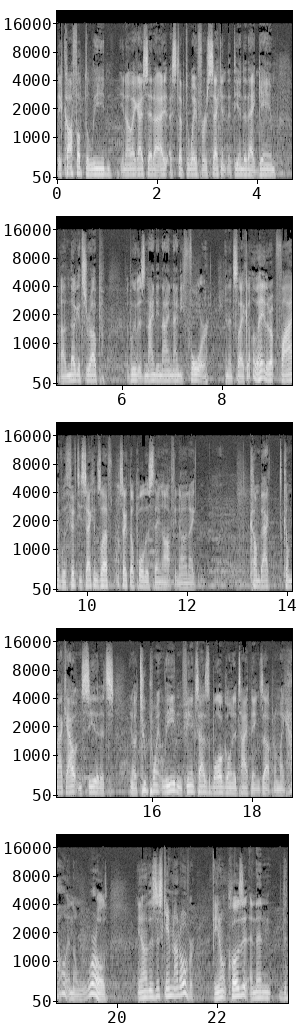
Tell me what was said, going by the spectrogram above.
they cough up the lead. You know, like I said, I, I stepped away for a second at the end of that game. Uh, Nuggets are up, I believe it was 99-94. and it's like, oh hey, they're up five with fifty seconds left. Looks like they'll pull this thing off. You know, and I come back come back out and see that it's you know a two point lead and Phoenix has the ball going to tie things up. And I'm like, how in the world, you know, is this game not over? You don't close it, and then the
